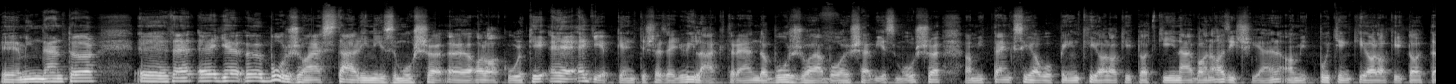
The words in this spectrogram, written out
mindentől. Tehát egy burzsóás sztálinizmus alakul ki. Egyébként is ez egy világtrend, a burzsóá bolsevizmus, amit Deng Xiaoping kialakított Kínában, az is ilyen, amit Putyin kialakított,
